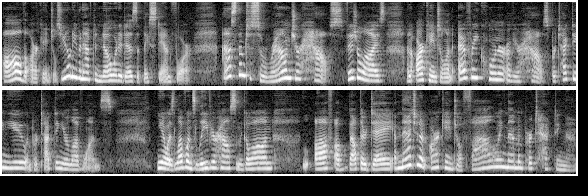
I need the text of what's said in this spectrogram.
all the archangels. You don't even have to know what it is that they stand for. Ask them to surround your house. Visualize an archangel in every corner of your house, protecting you and protecting your loved ones. You know, as loved ones leave your house and go on off about their day, imagine an archangel following them and protecting them.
